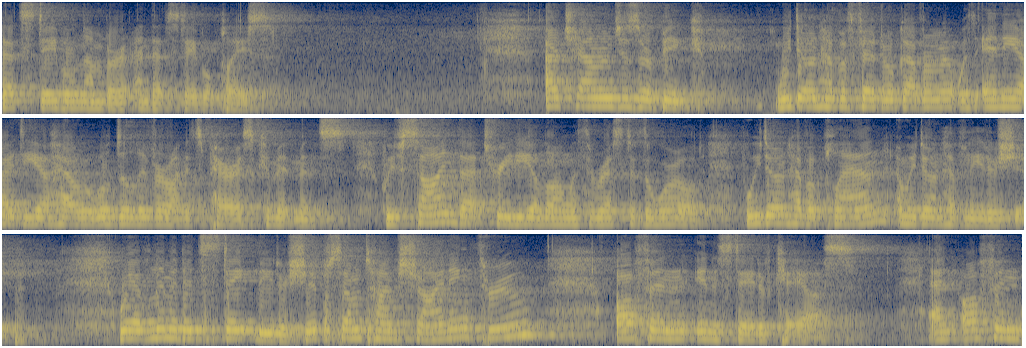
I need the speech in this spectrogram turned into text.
that stable number and that stable place. Our challenges are big. We don't have a federal government with any idea how it will deliver on its Paris commitments. We've signed that treaty along with the rest of the world. We don't have a plan and we don't have leadership. We have limited state leadership, sometimes shining through, often in a state of chaos and often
